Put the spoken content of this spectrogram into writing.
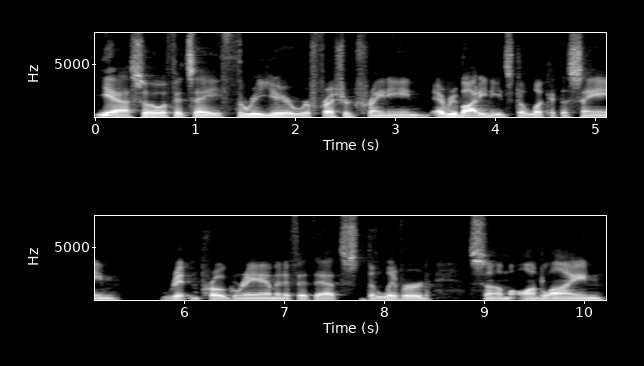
Yeah, so if it's a three year refresher training, everybody needs to look at the same written program. And if it, that's delivered some online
